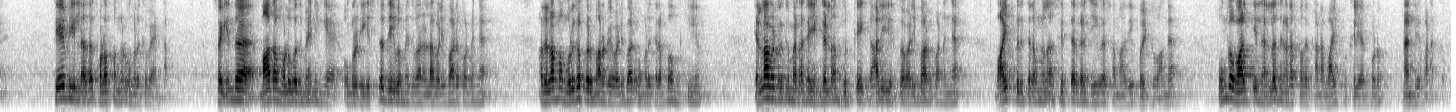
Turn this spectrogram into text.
தேவையில்லாத குழப்பங்கள் உங்களுக்கு வேண்டாம். ஸோ இந்த மாதம் முழுவதுமே நீங்கள் உங்களுடைய இஷ்ட தெய்வம் இதுவாக நல்லா வழிபாடு பண்ணுங்கள் அது இல்லாமல் முருகப்பெருமானுடைய வழிபாடு உங்களுக்கு ரொம்ப முக்கியம். எல்லாவற்றுக்கும் மேலாக எங்கெல்லாம் துர்க்கை காளி இருக்க வழிபாடு பண்ணுங்கள் வாய்ப்பு இருக்கிறவங்கெல்லாம் சித்தர்கள் ஜீவ சமாதி போயிட்டு வாங்க. உங்கள் வாழ்க்கையில் நல்லது நடப்பதற்கான வாய்ப்புகள் ஏற்படும். நன்றி வணக்கம்.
